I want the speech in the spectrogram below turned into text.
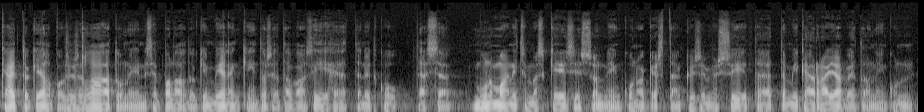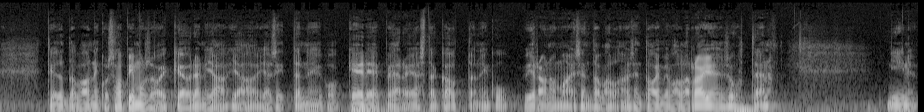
käyttökelpoisuus ja laatu, niin se palautuikin mielenkiintoisella tavalla siihen, että nyt kun tässä mun mainitsemassa keisissä on niin kuin oikeastaan kysymys siitä, että mikä rajaveto niin kuin tietyllä tavalla niin kuin sopimusoikeuden ja, ja, ja sitten niin kuin GDPR ja sitä kautta niin kuin viranomaisen tavallaan sen toimivalla rajojen suhteen, niin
